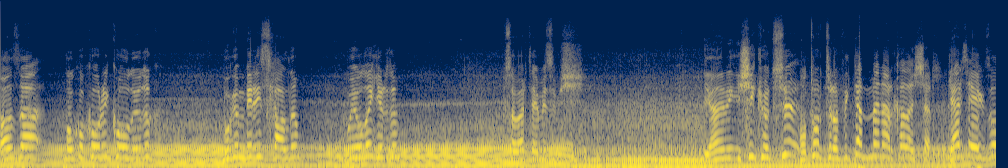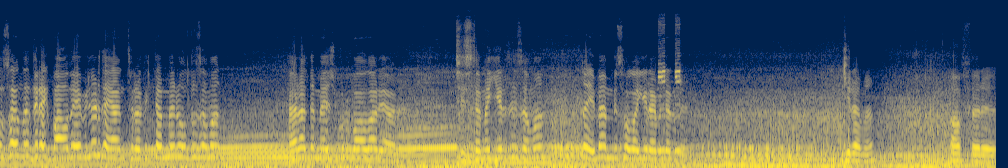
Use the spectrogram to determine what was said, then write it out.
Az da Bokokorinko oluyorduk Bugün bir risk aldım Bu yola girdim Bu sefer temizmiş yani işi kötüsü motor trafikten men arkadaşlar. Gerçi egzozdan da direkt bağlayabilir de yani trafikten men olduğu zaman herhalde mecbur bağlar yani. Sisteme girdiği zaman dayı ben bir sola girebilir miyim? Giremem. Aferin.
